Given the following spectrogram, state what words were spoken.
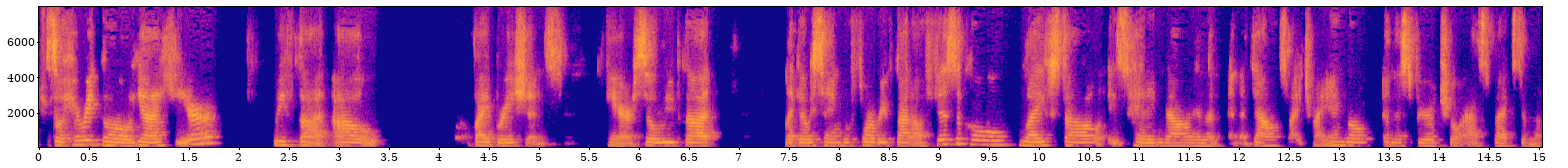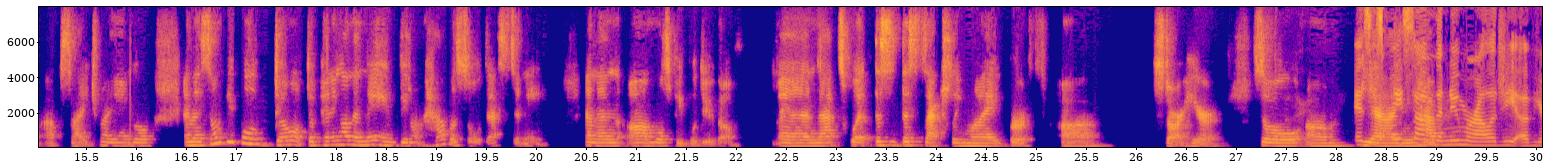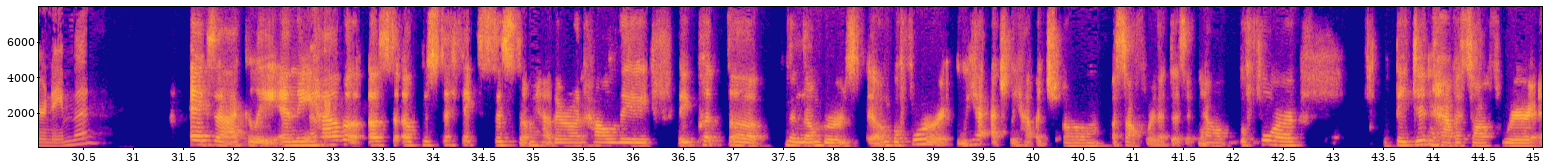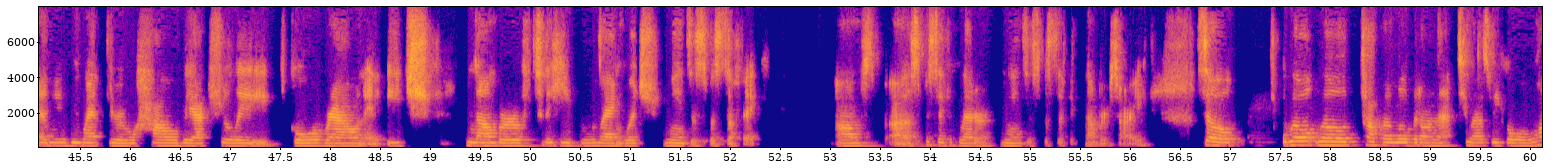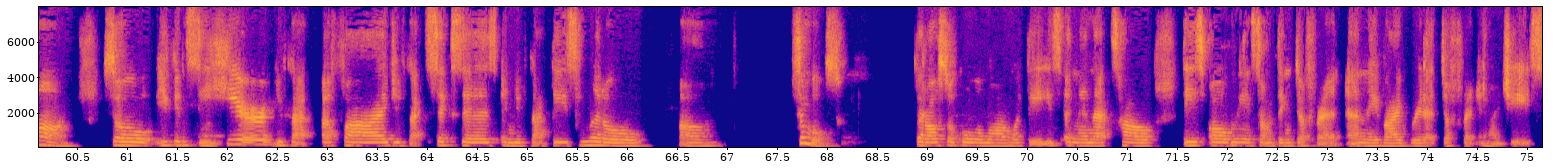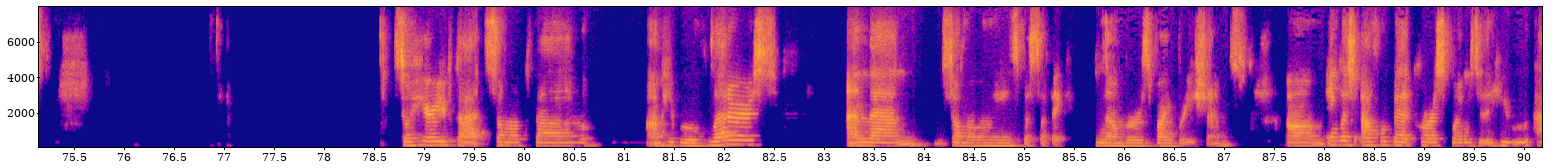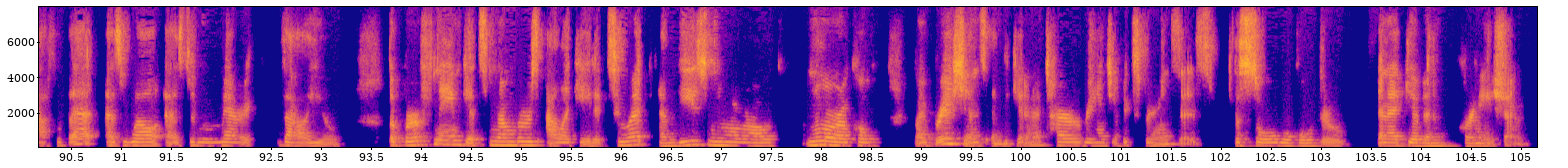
So here we go. Yeah, here we've got our vibrations here. So we've got, like I was saying before, we've got our physical lifestyle is heading down in a, in a downside triangle, and the spiritual aspects in the upside triangle. And then some people don't, depending on the name, they don't have a soul destiny. And then uh, most people do though. And that's what this is. This is actually my birth uh, star here. So um, is yeah, this based on have, the numerology of your name then? Exactly, and they okay. have a, a, a, specific system, Heather, on how they they put the the numbers. Um, before we ha- actually have a um, a software that does it now. Before they didn't have a software, and we went through how they actually go around, and each number to the Hebrew language means a specific um, a specific letter means a specific number, sorry. So we'll, we'll talk a little bit on that too as we go along. So you can see here, you've got a five, you've got sixes, and you've got these little um, symbols that also go along with these. And then that's how these all mean something different and they vibrate at different energies. So here you've got some of the um, Hebrew letters and then some of them mean specific numbers, vibrations. Um, English alphabet corresponding to the Hebrew alphabet as well as the numeric value. The birth name gets numbers allocated to it, and these numeral, numerical vibrations indicate an entire range of experiences the soul will go through in a given incarnation.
